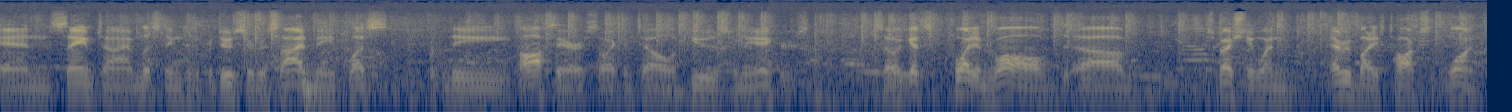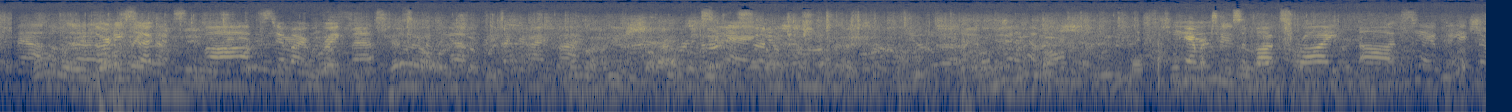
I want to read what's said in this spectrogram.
And same time, listening to the producer beside me, plus the off air, so I can tell the cues from the anchors. So it gets quite involved, um, especially when everybody talks at once. 30 seconds. Uh, stand by brake mask. Camera two's a box right. Uh, take a picture.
